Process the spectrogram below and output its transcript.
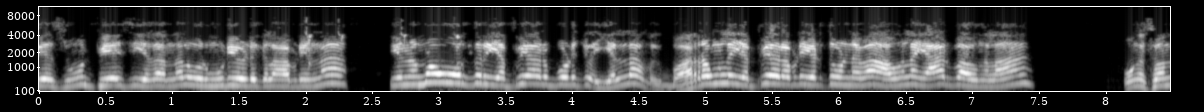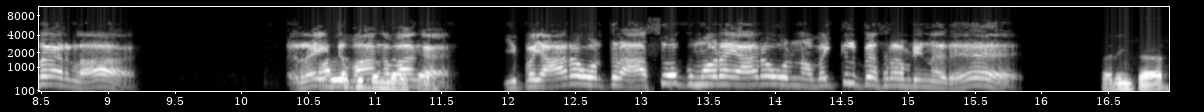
பேசுவோம். பேசி எதா இருந்தாலும் ஒரு முடிவு எடுக்கலாம் அப்படின்னா என்னமோ ஒருத்தர் எஃப்ஐஆர் போட எல்லாம் வர்றவங்களும் எஃப்ஐஆர் அப்படியே எடுத்த உடனே அவங்க எல்லாம் யாருப்பா அவங்கலாம் உங்க சொந்தக்காரங்களா? ரைட் வாங்க வாங்க. இப்ப யாரோ ஒருத்தர் அசோக் குமாரா யாரோ ஒரு நான் வக்கீல் பேசுறேன் அப்படின்னாரு. சரிங்க சார்?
